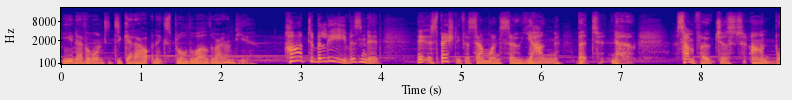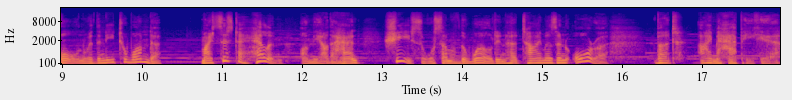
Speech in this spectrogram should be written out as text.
You never wanted to get out and explore the world around you. Hard to believe, isn't it? Especially for someone so young. But no, some folk just aren't born with the need to wander. My sister Helen, on the other hand, she saw some of the world in her time as an Auror, But I'm happy here.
